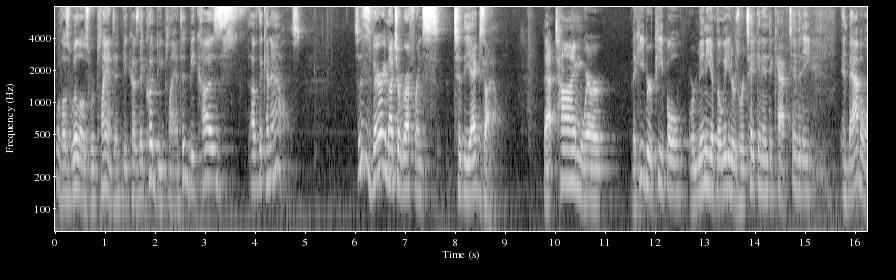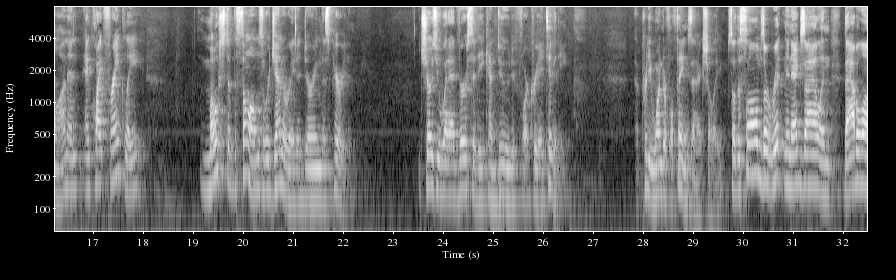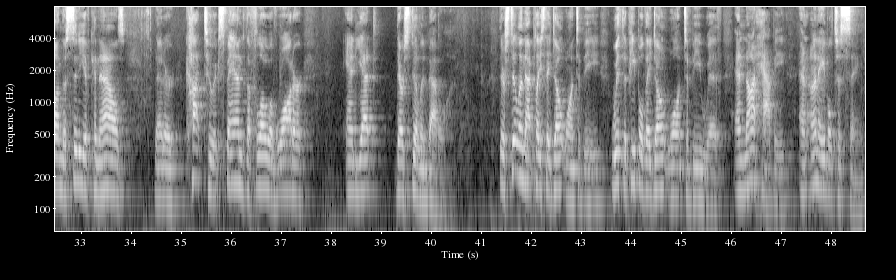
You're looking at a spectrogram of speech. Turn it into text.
Well, those willows were planted because they could be planted because of the canals. So, this is very much a reference to the exile, that time where the Hebrew people, or many of the leaders, were taken into captivity in Babylon, and, and quite frankly, most of the Psalms were generated during this period. It shows you what adversity can do to, for creativity. Uh, pretty wonderful things, actually. So the Psalms are written in exile in Babylon, the city of canals that are cut to expand the flow of water, and yet they're still in Babylon. They're still in that place they don't want to be, with the people they don't want to be with, and not happy and unable to sing.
